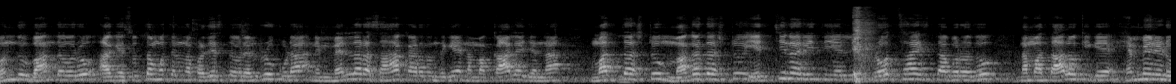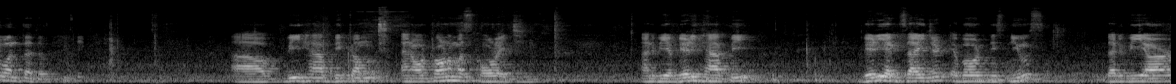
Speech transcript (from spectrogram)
ಬಂಧು ಬಾಂಧವರು ಹಾಗೆ ಸುತ್ತಮುತ್ತಲಿನ ಪ್ರದೇಶದವರೆಲ್ಲರೂ ಕೂಡ ನಿಮ್ಮೆಲ್ಲರ ಸಹಕಾರದೊಂದಿಗೆ ನಮ್ಮ ಕಾಲೇಜನ್ನು ಮತ್ತಷ್ಟು ಮಗದಷ್ಟು ಹೆಚ್ಚಿನ ರೀತಿಯಲ್ಲಿ ಪ್ರೋತ್ಸಾಹಿಸ್ತಾ ಬರೋದು ನಮ್ಮ ತಾಲೂಕಿಗೆ ಹೆಮ್ಮೆ ನೀಡುವಂಥದ್ದು. We have become an autonomous college and we are very happy very excited about this news that we are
